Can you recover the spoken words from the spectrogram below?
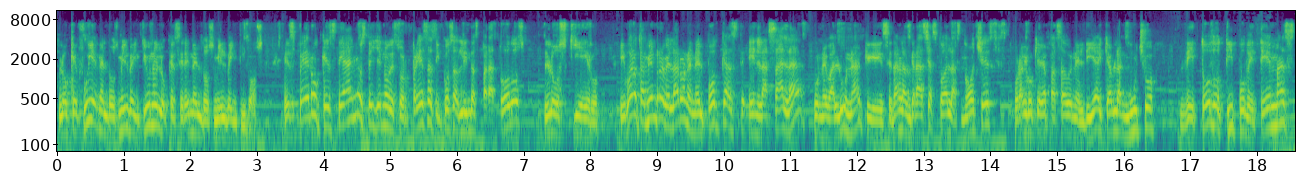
lo que fui en el 2021 y lo que seré en el 2022. Espero que este año esté lleno de sorpresas y cosas lindas para todos. Los quiero. Y bueno, también revelaron en el podcast En la Sala con Eva Luna que se dan las gracias todas las noches por algo que haya pasado en el día y que hablan mucho de todo tipo de temas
